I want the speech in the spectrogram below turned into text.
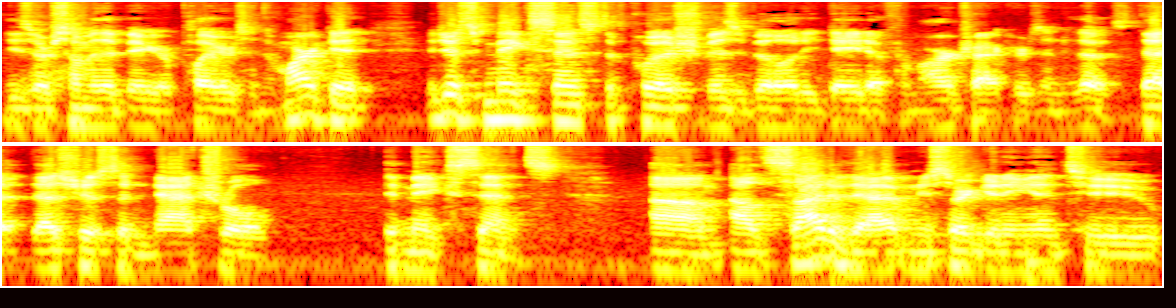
these are some of the bigger players in the market. It just makes sense to push visibility data from our trackers into those. That that's just a natural. It makes sense. Um, outside of that, when you start getting into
